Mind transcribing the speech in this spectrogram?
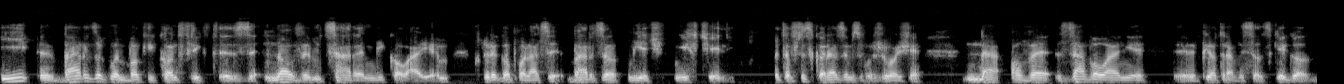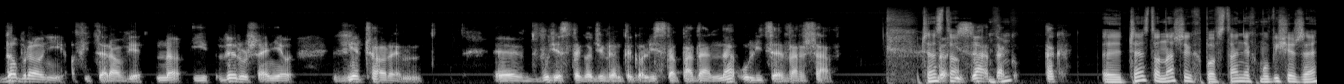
i e, bardzo głęboki konflikt z nowym carem Mikołajem, którego Polacy bardzo mieć nie chcieli. To wszystko razem złożyło się na owe zawołanie e, Piotra Wysockiego do broni oficerowie, no i wyruszenie wieczorem e, 29 listopada na ulicę Warszawy. Często, No i za tak, Mhm. tak Y, Często o naszych powstaniach mówi się, że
